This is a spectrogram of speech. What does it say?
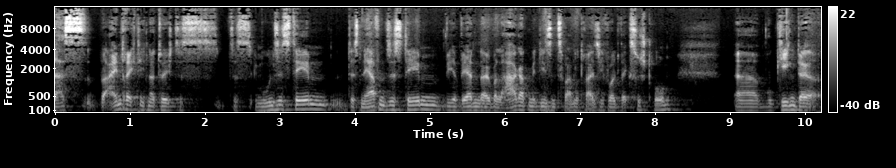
das beeinträchtigt natürlich das, das Immunsystem, das Nervensystem. Wir werden da überlagert mit diesem 230 Volt Wechselstrom äh, wogegen der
